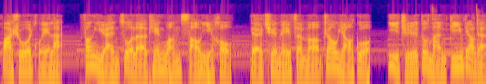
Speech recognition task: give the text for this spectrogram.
话说回来，方圆做了天王嫂以后。的却没怎么招摇过，一直都蛮低调的。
